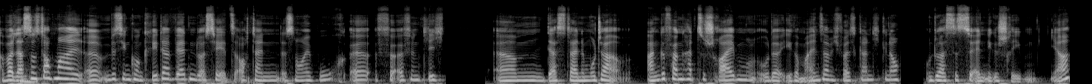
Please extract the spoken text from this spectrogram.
Aber lass uns doch mal äh, ein bisschen konkreter werden. Du hast ja jetzt auch dein das neue Buch äh, veröffentlicht ähm, dass deine Mutter angefangen hat zu schreiben oder ihr gemeinsam, ich weiß gar nicht genau, und du hast es zu Ende geschrieben. Ja,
